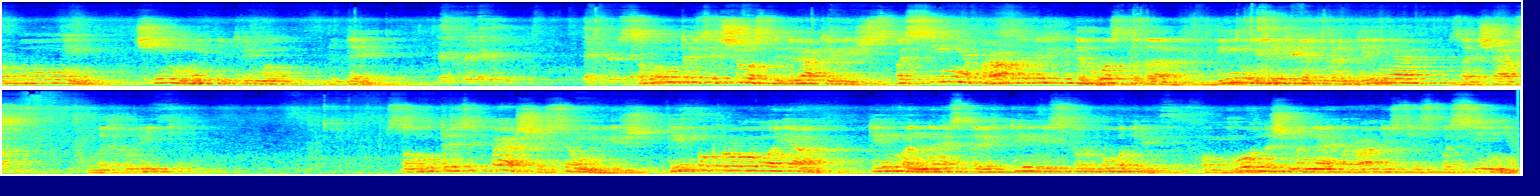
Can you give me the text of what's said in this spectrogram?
робимо ми? Чим ми підтримуємо людей? Псалом 36, 9 вірш. Спасіння праведних від Господа, Він їхня твердиня за час лихоліття. Псалом 31, 7 вірш. Ти покрова моя, ти мене стерегти від скорботи, обгорнеш мене радістю спасіння.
